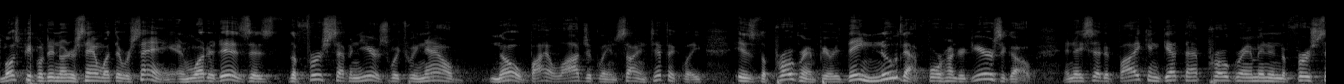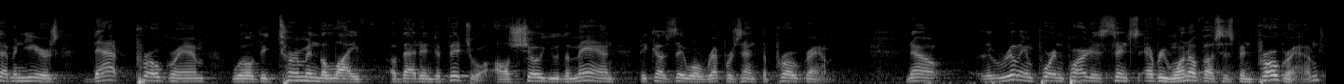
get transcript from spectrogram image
Most people didn't understand what they were saying. And what it is, is the first seven years, which we now know biologically and scientifically is the program period. They knew that 400 years ago. And they said, if I can get that program in in the first seven years, that program will determine the life of that individual. I'll show you the man because they will represent the program. Now, the really important part is since every one of us has been programmed,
